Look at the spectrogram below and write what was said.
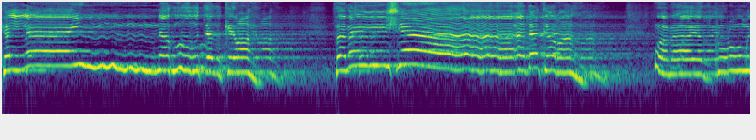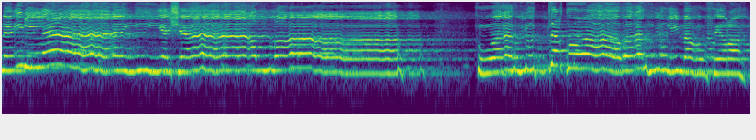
كلا إنه تذكرة. فمن شاء ذكره. وما يذكرون إلا يشاء الله هو أهل التقوى وأهل المغفرة.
